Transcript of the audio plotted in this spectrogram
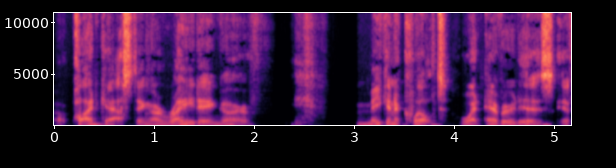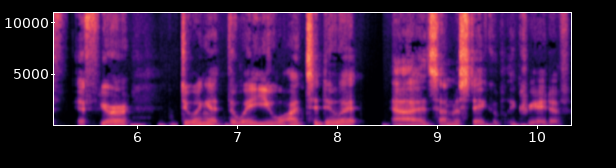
or podcasting or writing or making a quilt, whatever it is. If if you're doing it the way you want to do it, uh, it's unmistakably creative.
